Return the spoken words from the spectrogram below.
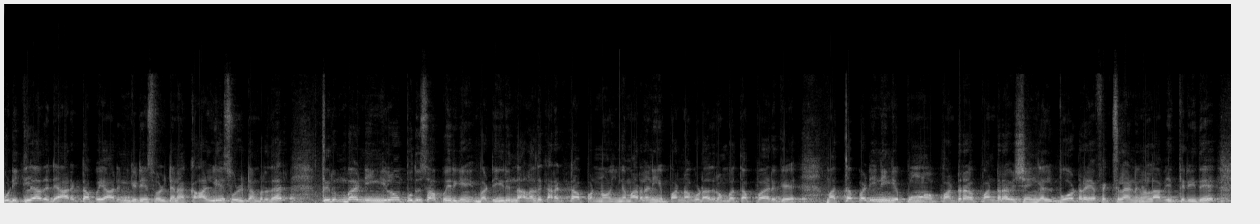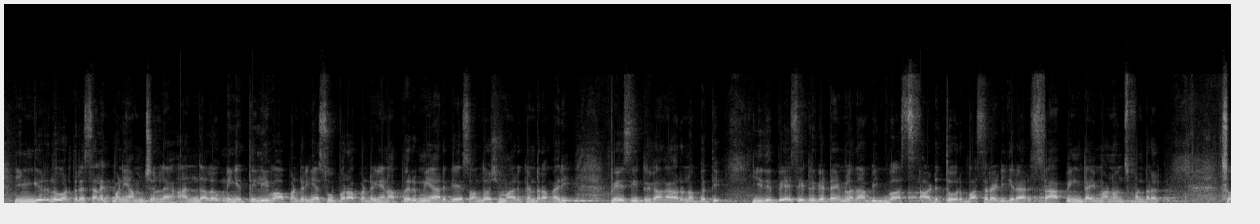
பிடிக்கல அதை டேரெக்டாக போய் அருண் கிட்டே சொல்லிட்டு நான் காலையிலே சொல்லிட்டேன் பிரதர் திரும்ப நீங்களும் புதுசாக போயிருக்கீங்க. பட் இருந்தாலும் அது கரெக்டாக பண்ணோம். இந்த மாதிரிலாம் நீங்கள் பண்ணக்கூடாது. ரொம்ப தப்பாக இருக்குது மற்றபடி நீங்கள் போ பண்ணுற பண்ணுற விஷயங்கள் போடுற எஃபெக்ட்ஸ்லாம் எனக்கு நல்லாவே தெரியுது. இங்கிருந்து ஒருத்தரை செலக்ட் பண்ணி அமிச்சோம்ல அந்த அளவுக்கு நீங்கள் தெளிவாக பண்ணுறீங்க சூப்பராக பண்ணுறீங்க நான் பெருமையாக இருக்குது சந்தோஷமாக இருக்குன்ற மாதிரி பேசிகிட்டு இருக்காங்க அருணை பற்றி இது பேசிகிட்டு இருக்க டைமில் தான் பிக் பாஸ் அடுத்து ஒரு பஸ்ஸர் அடிக்கிறார். ஸ்வாப்பிங் டைம் அனௌன்ஸ் பண்ணுறாரு ஸோ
